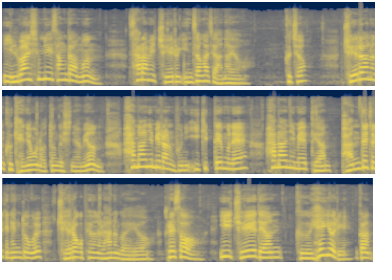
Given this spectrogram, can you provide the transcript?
이 일반 심리 상담은 사람이 죄를 인정하지 않아요. 그죠? 죄라는 그 개념은 어떤 것이냐면 하나님이라는 분이 있기 때문에 하나님에 대한 반대적인 행동을 죄라고 표현을 하는 거예요. 그래서 이 죄에 대한 그 해결이, 그러니까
